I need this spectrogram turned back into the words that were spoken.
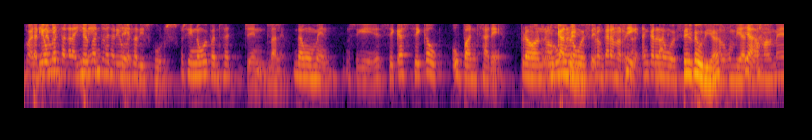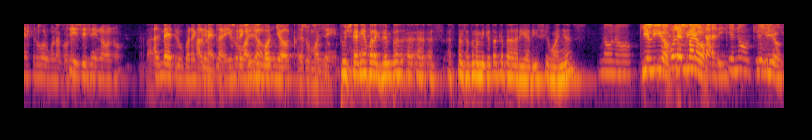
Pues Seríeu no més pens- d'agraïment no o seríeu més de gens. discurs? O sigui, no ho he pensat gens, Vale. de moment. O sigui, sé que, sé que ho, ho pensaré, però En encara no ho moment. he fet. Però encara no ha Sí, encara no Vale. ho he fet. Tens 10 dies? Algun viatge Ja. amb el metro, alguna cosa Sí, així? sí, sí, no, no. Vale. El metro, per El exemple, metro, és jo un crec bon que és un lloc. bon lloc. És un bon sí. lloc. Tu, Xènia, per exemple, has, has pensat una miqueta el que t'agradaria dir si guanyes? No, no. Qui lío, No volem pensar-hi. Que no, Què que... lío?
